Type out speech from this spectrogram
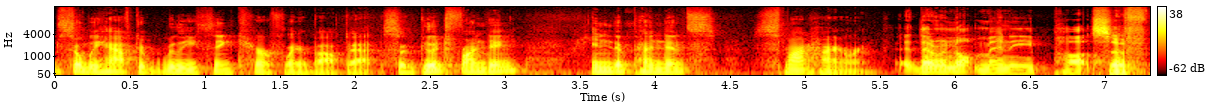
So we have to really think carefully about that. So good funding, independence, smart hiring. There are not many parts of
